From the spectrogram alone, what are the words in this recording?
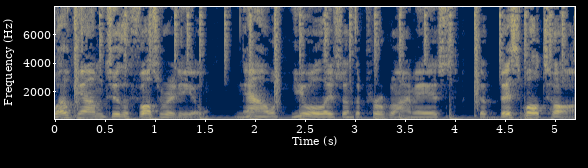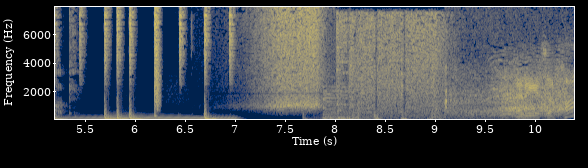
Welcome to the Force Radio. Now you will listen. The program is the Baseball Talk. And he hits a high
